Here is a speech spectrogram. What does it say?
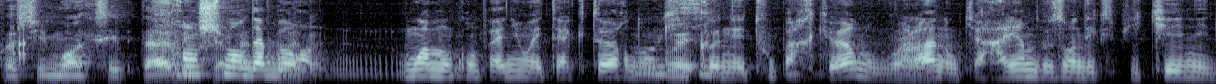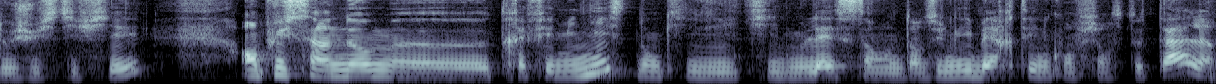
facilement acceptable Franchement, d'abord, moi, mon compagnon est acteur, donc Oui. il connaît tout par cœur. Donc voilà, donc il n'y a rien besoin d'expliquer ni de justifier. En plus, c'est un homme euh, très féministe, donc qui, qui me laisse en- dans une liberté, une confiance totale.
